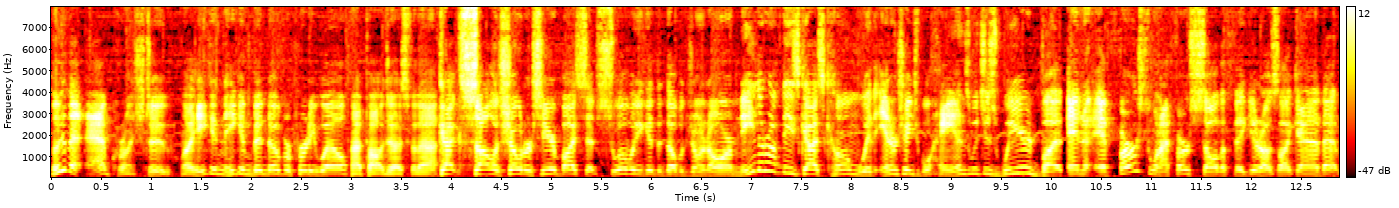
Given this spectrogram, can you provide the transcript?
look at that ab crunch, too. Like, he can, he can bend over pretty well. I apologize for that. Got solid shoulders here, biceps swivel, you get the double jointed arm. Neither of these guys come with interchangeable hands, which is weird, but, and at first, when I first saw the figure, I was like, eh, that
